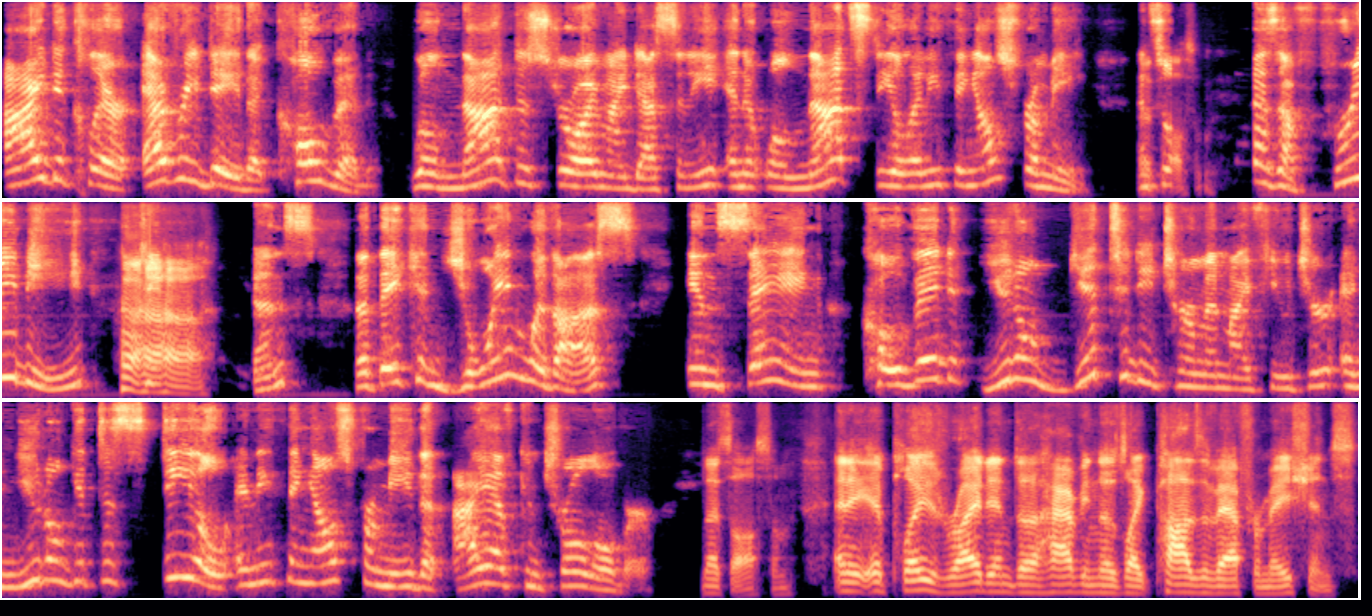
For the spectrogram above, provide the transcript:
I declare every day that COVID will not destroy my destiny and it will not steal anything else from me. And That's so, awesome. as a freebie that they can join with us in saying, COVID, you don't get to determine my future and you don't get to steal anything else from me that I have control over. That's awesome. And it, it plays right into having those like positive affirmations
